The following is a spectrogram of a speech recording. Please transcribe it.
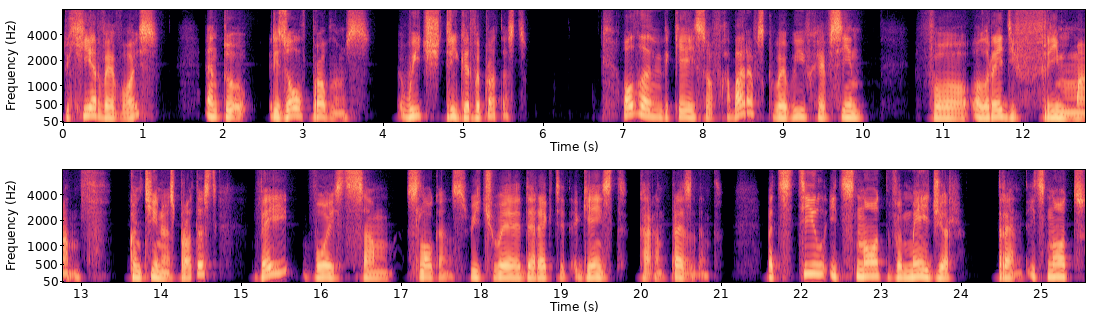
to hear their voice, and to resolve problems which trigger the protests. Although in the case of Khabarovsk, where we have seen for already three months continuous protest, they voiced some slogans which were directed against current president. But still, it's not the major trend. It's not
